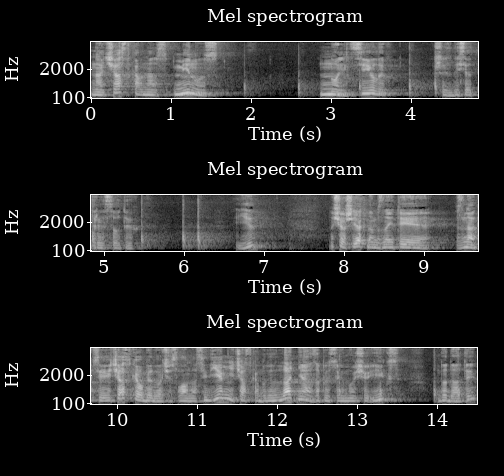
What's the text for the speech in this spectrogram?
на частка у нас мінус 0,63. Є? Ну що ж, як нам знайти знак цієї частки? Обидва числа у нас від'ємні, частка буде додатня. Записуємо, що х додати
